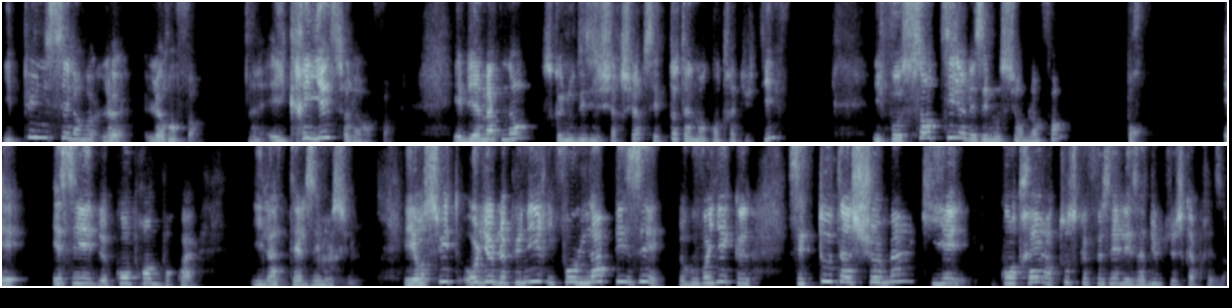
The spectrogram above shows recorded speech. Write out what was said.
Ils punissaient leur, enfant hein, et ils criaient sur leur enfant. Eh bien maintenant, ce que nous disent les chercheurs, c'est totalement contre-intuitif. Il faut sentir les émotions de l'enfant pour et essayer de comprendre pourquoi il a telles émotions. Et ensuite, au lieu de le punir, il faut l'apaiser. Donc vous voyez que c'est tout un chemin qui est contraire à tout ce que faisaient les adultes jusqu'à présent.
